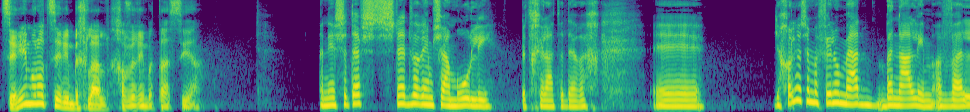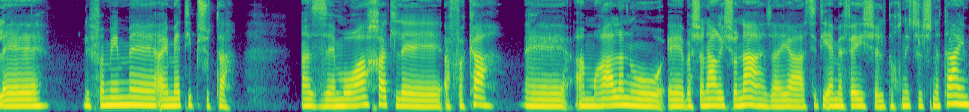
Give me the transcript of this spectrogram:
צעירים או לא צעירים בכלל, חברים בתעשייה. אני אשתף שני דברים שאמרו לי בתחילת הדרך. אה, יכול להיות שהם אפילו מעט בנאליים, אבל אה, לפעמים אה, האמת היא פשוטה. אז אה, מורה אחת להפקה אה, אמרה לנו אה, בשנה הראשונה, זה היה, עשיתי MFA של תוכנית של שנתיים,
